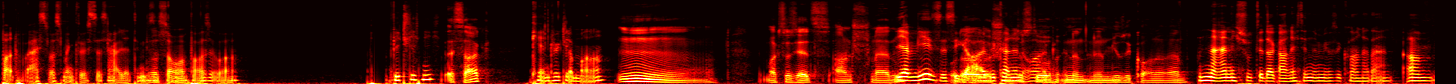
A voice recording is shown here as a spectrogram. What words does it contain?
Boah, du weißt, was mein größtes Highlight in dieser Was? Sommerpause war. Wirklich nicht? Äh, Sag. Kendrick Lamar? Mm. Magst du es jetzt anschneiden? Ja, mir ist es Oder, egal, oder wir können du in den, in den Music Corner rein? Nein, ich shoote da gar nicht in den Music Corner rein. Ähm,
